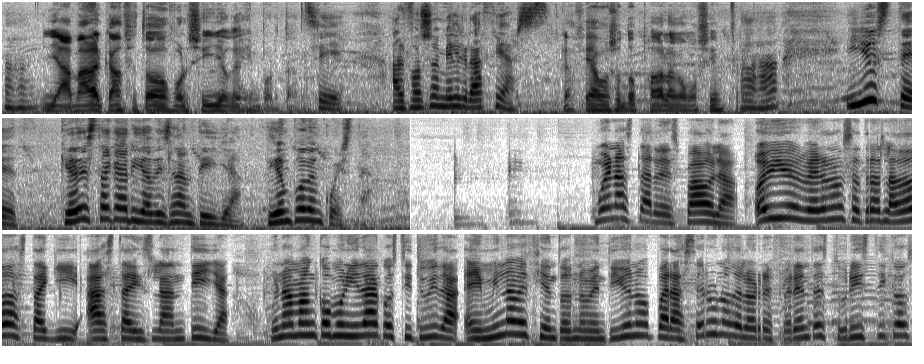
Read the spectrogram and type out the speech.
Ajá. Llamar al alcance de todos los bolsillos, que es importante. Sí. Alfonso, mil gracias. Gracias a vosotros, Paola, como siempre. Ajá. ¿Y usted ¿Qué destacaría de Islantilla? Tiempo de encuesta. Buenas tardes, Paola. Hoy el verano se ha trasladado hasta aquí, hasta Islantilla, una mancomunidad constituida en 1991 para ser uno de los referentes turísticos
